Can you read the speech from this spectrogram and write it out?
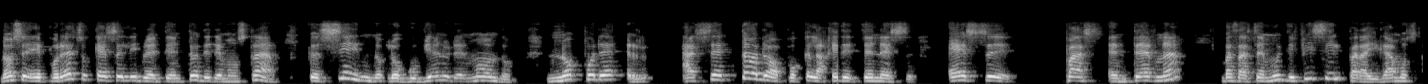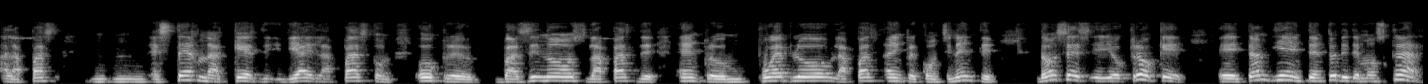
Entonces, es por eso que ese libro intentó de demostrar que si los gobiernos del mundo no pueden hacer todo porque la gente tiene esa paz interna, va a ser muy difícil para, llegamos a la paz mm, externa, que es la paz con otros vecinos, la paz de, entre pueblo, la paz entre continente. Entonces, yo creo que eh, también intentó de demostrar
